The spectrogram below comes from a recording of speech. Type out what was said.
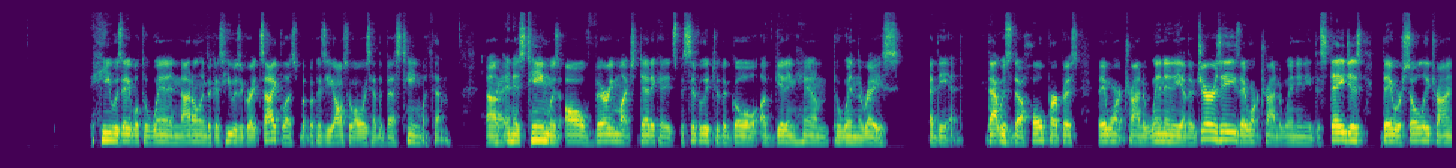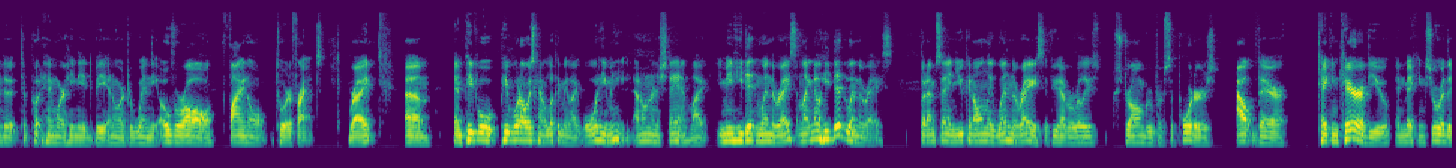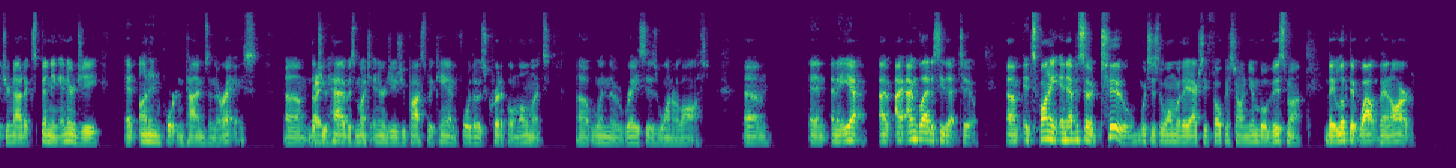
he was able to win not only because he was a great cyclist, but because he also always had the best team with him. Um, Right. And his team was all very much dedicated specifically to the goal of getting him to win the race at the end. That was the whole purpose. They weren't trying to win any other jerseys. They weren't trying to win any of the stages. They were solely trying to, to put him where he needed to be in order to win the overall final Tour de France. Right. Um, and people people would always kind of look at me like, well, what do you mean? I don't understand. Like, you mean he didn't win the race? I'm like, no, he did win the race. But I'm saying you can only win the race if you have a really strong group of supporters out there taking care of you and making sure that you're not expending energy at unimportant times in the race. Um, that Right. you have as much energy as you possibly can for those critical moments uh, when the race is won or lost. Um, and and uh, yeah, I, I, I'm glad to see that too. Um, it's funny in episode two, which is the one where they actually focused on Jumbo Visma, they looked at Wout van Aert.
